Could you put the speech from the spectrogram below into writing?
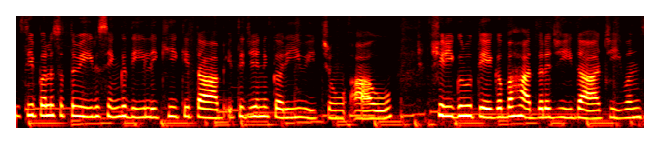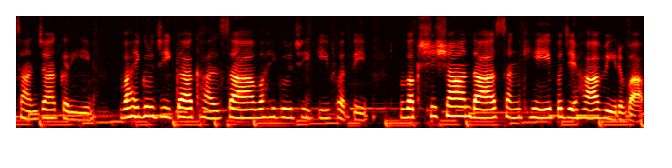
ਪ੍ਰਿੰਸੀਪਲ ਸਤਵੀਰ ਸਿੰਘ ਦੀ ਲਿਖੀ ਕਿਤਾਬ ਇਤਜਿਨ ਕਰੀ ਵਿੱਚੋਂ ਆਓ। ਸ੍ਰੀ ਗੁਰੂ ਤੇਗ ਬਹਾਦਰ ਜੀ ਦਾ ਜੀਵਨ ਸਾਂਝਾ ਕਰੀਏ। ਵਾਹਿਗੁਰੂ ਜੀ ਕਾ ਖਾਲਸਾ, ਵਾਹਿਗੁਰੂ ਜੀ ਕੀ ਫਤਿਹ। ਬਖਸ਼ਿਸ਼ਾਂ ਦਾ ਸੰਖੇਪ ਜਿਹਾ ਵੇਰਵਾ।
